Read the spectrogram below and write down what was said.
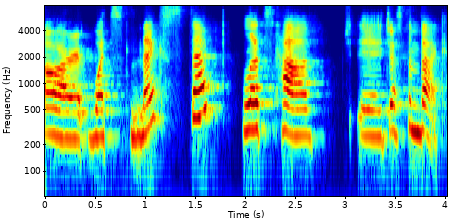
our what's next step. Let's have uh, Justin back.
